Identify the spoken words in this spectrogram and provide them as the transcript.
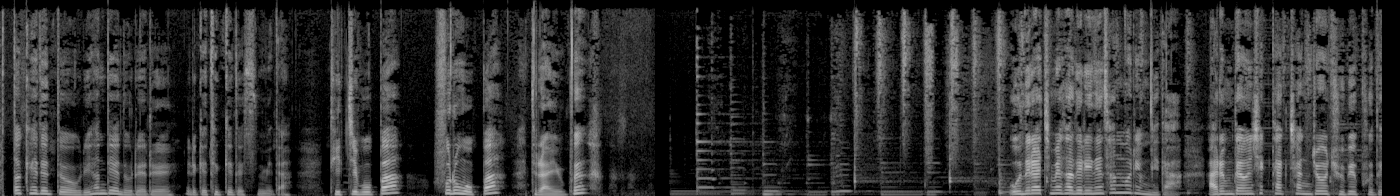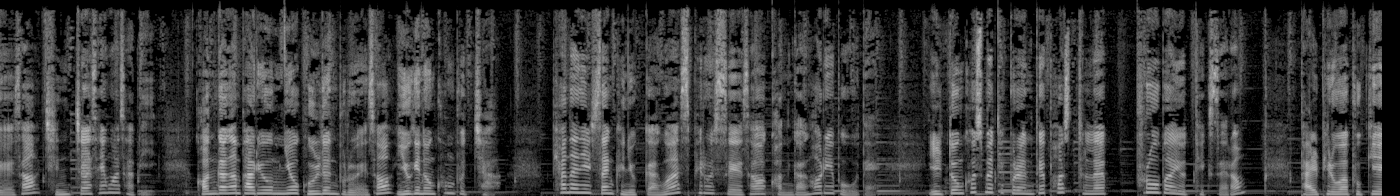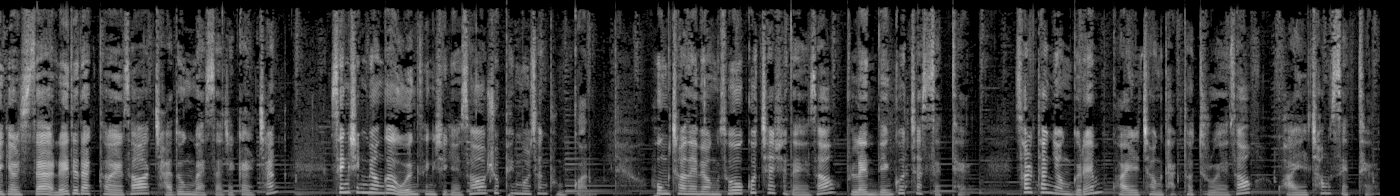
어떻게든 또 우리 현디의 노래를 이렇게 듣게 됐습니다. 뒷집 오빠, 후롬 오빠, 드라이브. 오늘 아침에서 드리는 선물입니다. 아름다운 식탁 창조 주베푸드에서 진짜 생와사비, 건강한 발효음료 골든브루에서 유기농 콤부차, 편한 일상 근육 강화 스피로스에서 건강 허리 보호대, 일동 코스메틱 브랜드 퍼스트랩 프로바이오틱 세럼, 발피로와 붓기 해결사 레드닥터에서 자동 마사지 깔창, 생식명가 오행생식에서 쇼핑몰 상품권, 홍천의 명소 꽃차시대에서 blending 꽃차 세트, 설탕 영그램 과일청 닥터트루에서 과일청 세트,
